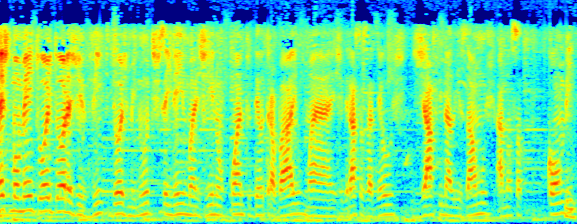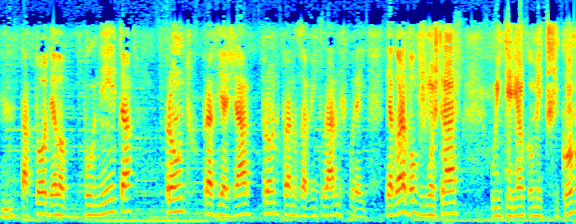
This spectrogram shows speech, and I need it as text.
neste momento 8 horas e 22 minutos. Vocês nem imaginam quanto deu trabalho, mas graças a Deus já finalizamos a nossa Kombi. Uhum. Tá toda ela bonita, pronto para viajar, pronto para nos aventurarmos por aí. E agora vou vos mostrar o interior como é que ficou.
